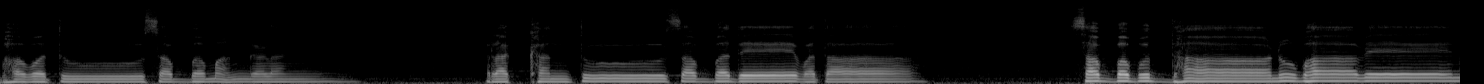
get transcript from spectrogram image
भवतु सब्बमङ्गलं रक्षन्तु सब्बदेवता। सब्बबुद्धानुभावेन।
